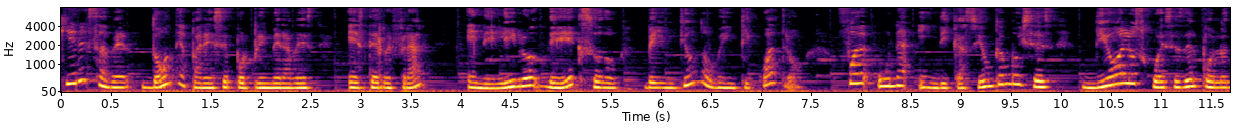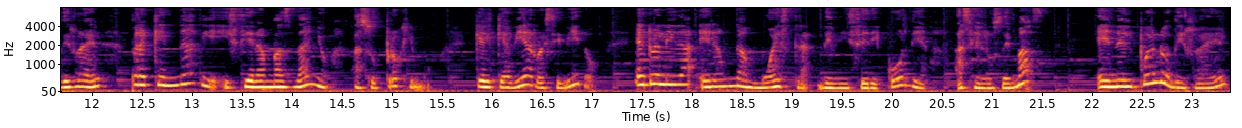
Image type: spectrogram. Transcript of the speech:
¿Quieres saber dónde aparece por primera vez este refrán? En el libro de Éxodo 21-24 fue una indicación que Moisés dio a los jueces del pueblo de Israel para que nadie hiciera más daño a su prójimo que el que había recibido. En realidad era una muestra de misericordia hacia los demás. En el pueblo de Israel,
